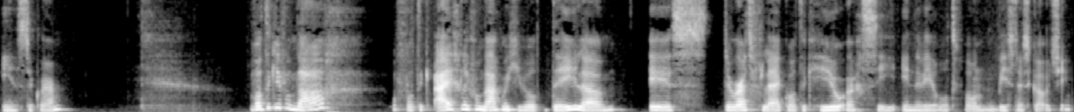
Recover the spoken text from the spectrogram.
Instagram. Wat ik je vandaag, of wat ik eigenlijk vandaag met je wil delen, is de red flag wat ik heel erg zie in de wereld van business coaching.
